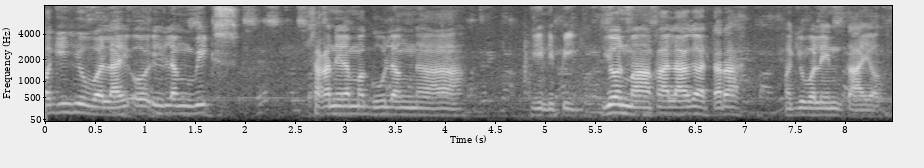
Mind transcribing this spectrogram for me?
paghihiwalay o ilang weeks sa kanilang magulang na guinea pig. Yun mga kaalaga, tara maghiwalay na tayo.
